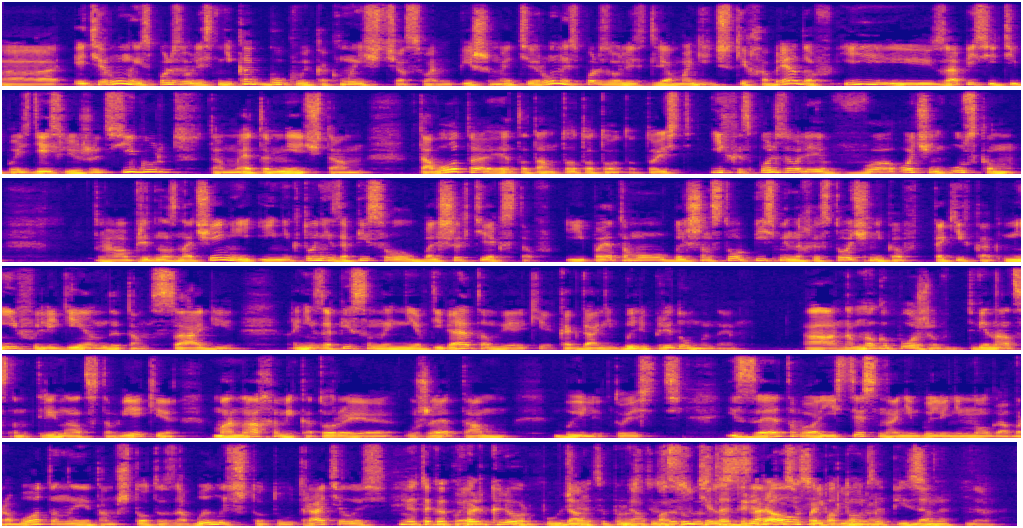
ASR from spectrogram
А, эти руны использовались не как буквы, как мы сейчас с вами пишем. Эти руны использовались для магических обрядов и записи типа «здесь лежит Сигурд», там «это меч там того-то», «это там то-то, то-то». То есть их использовали в очень узком предназначений, и никто не записывал больших текстов. И поэтому большинство письменных источников, таких как мифы, легенды, там, саги, они записаны не в IX веке, когда они были придуманы, а намного позже, в XII-XIII веке, монахами, которые уже там были. То есть из-за этого, естественно, они были немного обработаны, там что-то забылось, что-то утратилось. Это как поэтому... фольклор, получается, да, просто да, по сути, передавалось, а потом записано. Да, да.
